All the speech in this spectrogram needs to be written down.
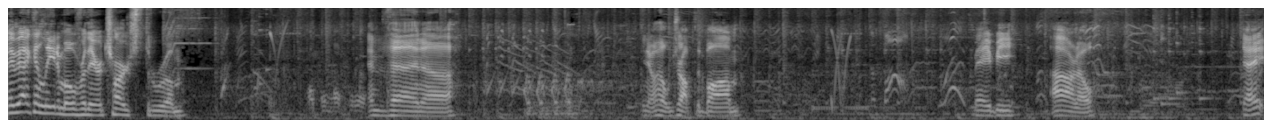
Maybe I can lead him over there, charge through him. And then, uh... You know, he'll drop the bomb. Maybe. I don't know. Okay.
